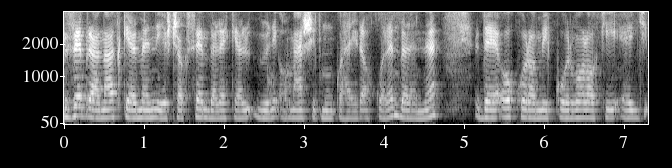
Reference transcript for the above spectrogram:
zebrán át kell menni, és csak szembe le kell ülni a másik munkahelyre, akkor rendben lenne, de akkor, amikor valaki egy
